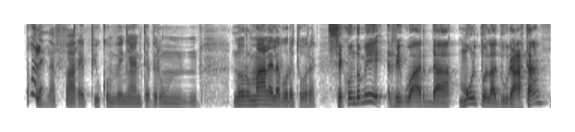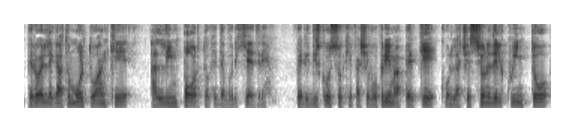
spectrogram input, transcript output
qual è l'affare più conveniente per un normale lavoratore? Secondo me riguarda molto la durata, però è legato molto anche all'importo che devo richiedere. Per il discorso che facevo prima, perché con la cessione del quinto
